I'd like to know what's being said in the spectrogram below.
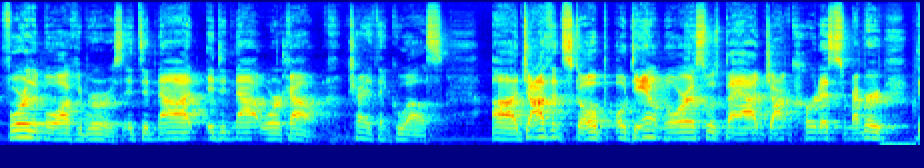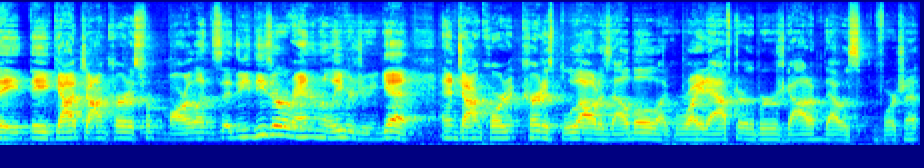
for the Milwaukee Brewers. It did not it did not work out. I'm trying to think who else. Uh, Jonathan Schoop, oh Daniel Norris was bad. John Curtiss, remember they they got John Curtiss from Marlins. I mean, these are random relievers you can get, and John Curtiss blew out his elbow like right after the Brewers got him. That was unfortunate.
